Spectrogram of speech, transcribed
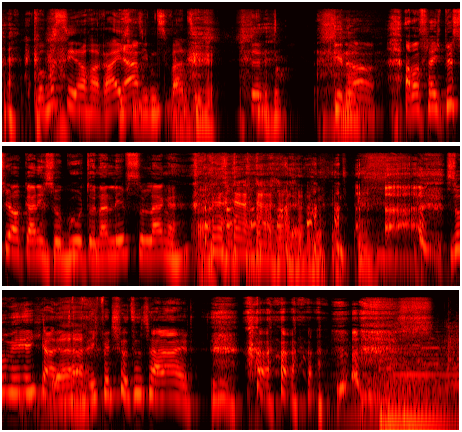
Man muss die noch erreichen, ja. 27. Stimmt. Genau. Aber vielleicht bist du ja auch gar nicht so gut und dann lebst du lange. so wie ich, Alter. Ja. Ich bin schon total alt.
